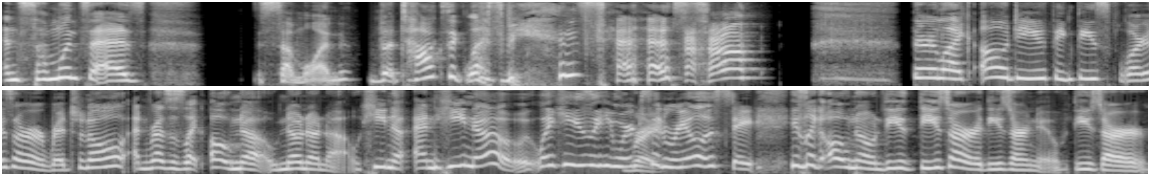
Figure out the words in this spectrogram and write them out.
and someone says, "Someone, the toxic lesbian says." they're like, "Oh, do you think these floors are original?" And Rez is like, "Oh no, no, no, no." He know, and he knows. Like he's he works Right. in real estate. He's like, "Oh no, these these are these are new. These are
